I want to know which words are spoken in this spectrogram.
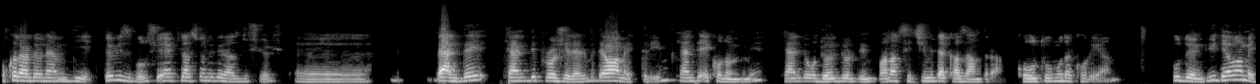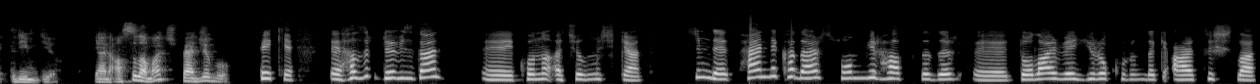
o kadar da önemli değil. Döviz bul, şu enflasyonu biraz düşür. Ee, ben de kendi projelerimi devam ettireyim. Kendi ekonomimi, kendi o döndürdüğüm, bana seçimi de kazandıran, koltuğumu da koruyan bu döngüyü devam ettireyim diyor. Yani asıl amaç bence bu. Peki e, hazır dövizden e, konu açılmışken şimdi her ne kadar son bir haftadır e, dolar ve euro kurundaki artışla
